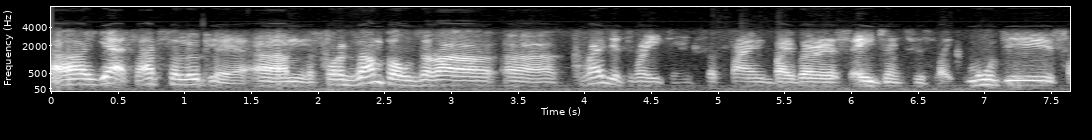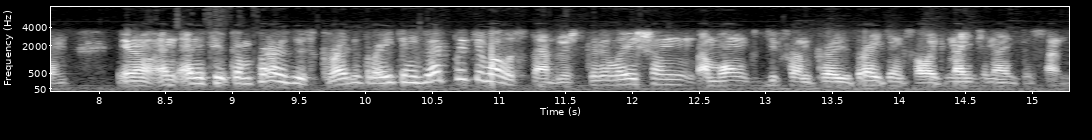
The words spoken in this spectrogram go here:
Uh, yes, absolutely. Um, for example, there are uh, credit ratings assigned by various agencies like Moody's, and you know, and, and if you compare these credit ratings, they're pretty well established. Correlation among different credit ratings are like 99 percent.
